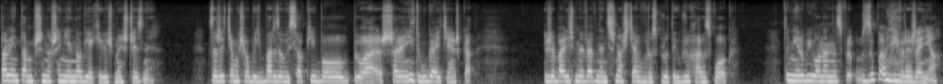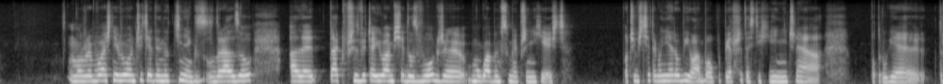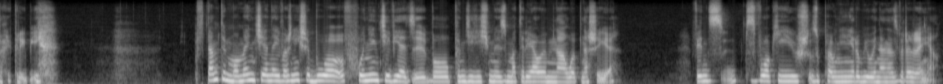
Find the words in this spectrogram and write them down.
Pamiętam przynoszenie nogi jakiegoś mężczyzny. Za życia musiał być bardzo wysoki, bo była szalenie długa i ciężka. Grzebaliśmy we wnętrznościach w rozprutych brzuchach zwłok. To nie robiło na nas zupełnie wrażenia. Może właśnie wyłączycie ten odcinek od razu, ale tak przyzwyczaiłam się do zwłok, że mogłabym w sumie przy nich jeść. Oczywiście tego nie robiła, bo po pierwsze to jest niehigieniczne, a po drugie trochę creepy. W tamtym momencie najważniejsze było wchłonięcie wiedzy, bo pędziliśmy z materiałem na łeb na szyję. Więc zwłoki już zupełnie nie robiły na nas wrażenia.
